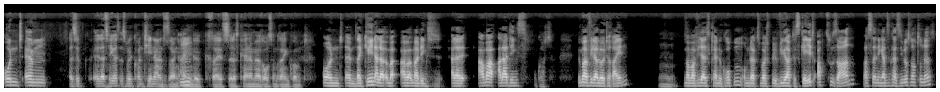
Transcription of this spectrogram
und ähm, Also Las Vegas ist mit Containern sozusagen Mhm. eingekreist, sodass keiner mehr raus und reinkommt. Und ähm, da gehen alle immer, aber allerdings, alle, aber allerdings, oh Gott, immer wieder Leute rein. Mhm. Immer mal wieder als kleine Gruppen, um da zum Beispiel, wie gesagt, das Geld abzusahen, was da in den ganzen Casinos noch drin ist.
